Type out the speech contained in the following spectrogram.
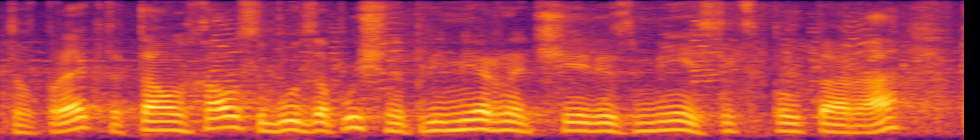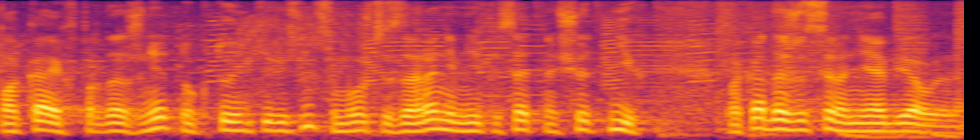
этого проекта. Таунхаусы будут запущены примерно через месяц-полтора, пока их в продаже нет, но кто интересуется, можете заранее мне писать насчет них, пока даже цена не объявлена.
